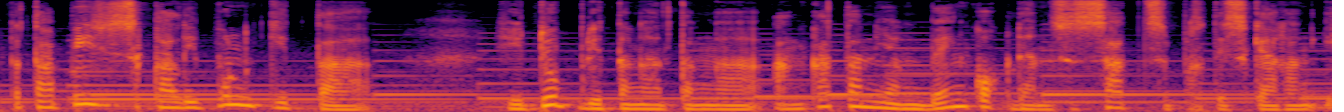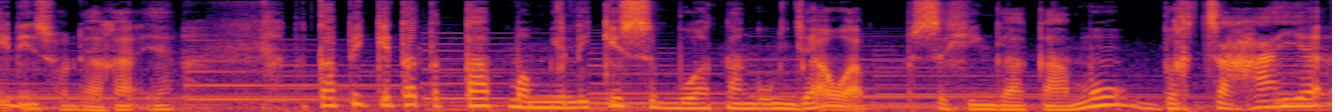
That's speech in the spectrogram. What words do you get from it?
tetapi sekalipun kita hidup di tengah-tengah angkatan yang bengkok dan sesat seperti sekarang ini saudara ya. Tetapi kita tetap memiliki sebuah tanggung jawab sehingga kamu bercahaya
